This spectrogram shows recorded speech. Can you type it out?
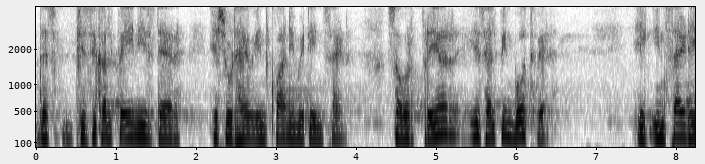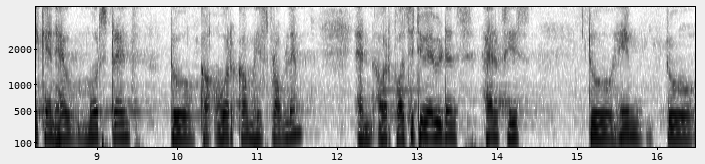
this physical pain is there he should have equanimity inside. So our prayer is helping both way. He, inside he can have more strength to co- overcome his problem and our positive evidence helps his to him to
